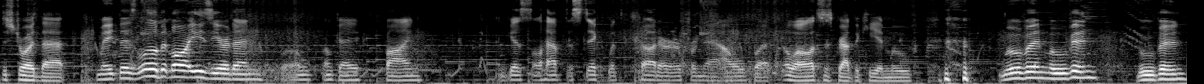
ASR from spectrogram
destroyed that. Made this a little bit more easier then. Well, okay, fine. I guess I'll have to stick with Cutter for now, but oh well, let's just grab the key and move. moving, moving, moving.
